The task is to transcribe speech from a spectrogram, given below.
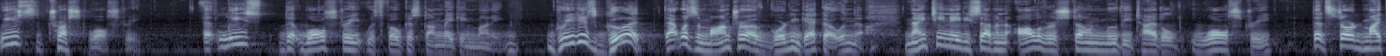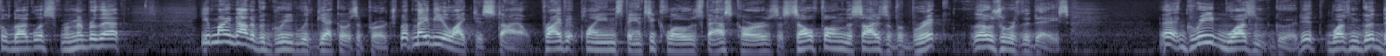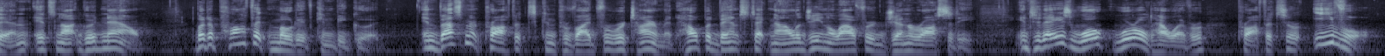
We used to trust Wall Street, at least that Wall Street was focused on making money. Greed is good. That was the mantra of Gordon Gekko in the 1987 Oliver Stone movie titled Wall Street that starred Michael Douglas. Remember that? You might not have agreed with Gekko's approach, but maybe you liked his style. Private planes, fancy clothes, fast cars, a cell phone the size of a brick. Those were the days. Uh, greed wasn't good. It wasn't good then. It's not good now. But a profit motive can be good. Investment profits can provide for retirement, help advance technology, and allow for generosity. In today's woke world, however, profits are evil.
